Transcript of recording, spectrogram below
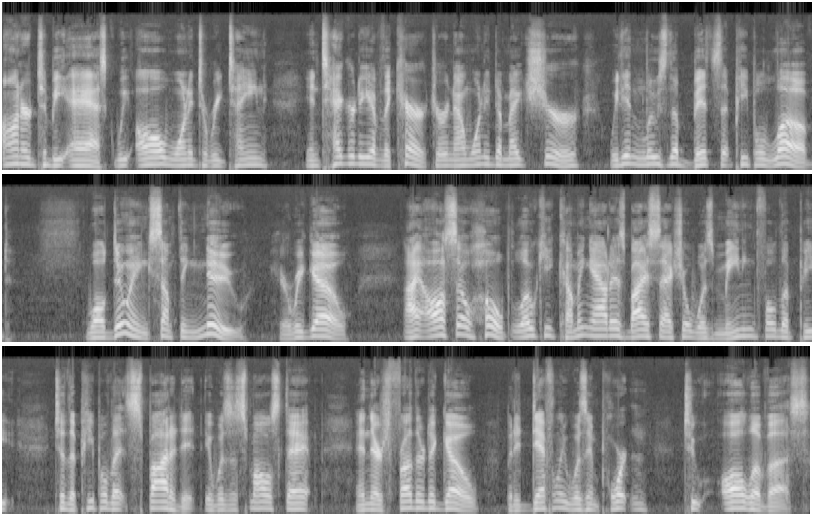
honored to be asked. We all wanted to retain integrity of the character, and I wanted to make sure we didn't lose the bits that people loved while doing something new. Here we go. I also hope Loki coming out as bisexual was meaningful to, pe- to the people that spotted it. It was a small step, and there's further to go, but it definitely was important to all of us.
